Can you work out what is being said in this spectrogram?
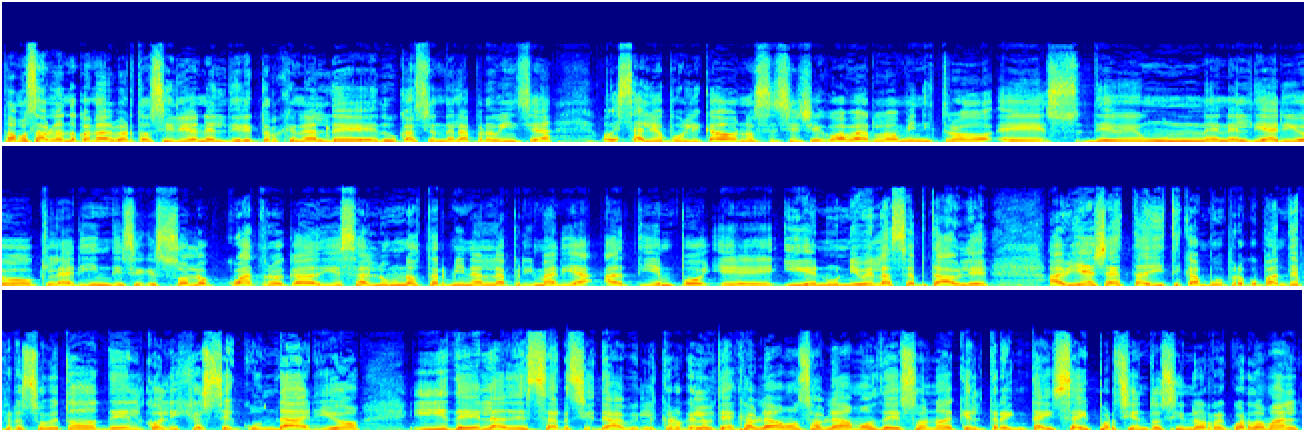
Estamos hablando con Alberto Silión, el director general de Educación de la provincia. Hoy salió publicado, no sé si llegó a verlo, ministro, eh, en el diario Clarín, dice que solo 4 de cada 10 alumnos terminan la primaria a tiempo eh, y en un nivel aceptable. Había ya estadísticas muy preocupantes, pero sobre todo del colegio secundario y de la deserción. Creo que la última vez que hablábamos, hablábamos de eso, ¿no? De que el 36%, si no recuerdo mal,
